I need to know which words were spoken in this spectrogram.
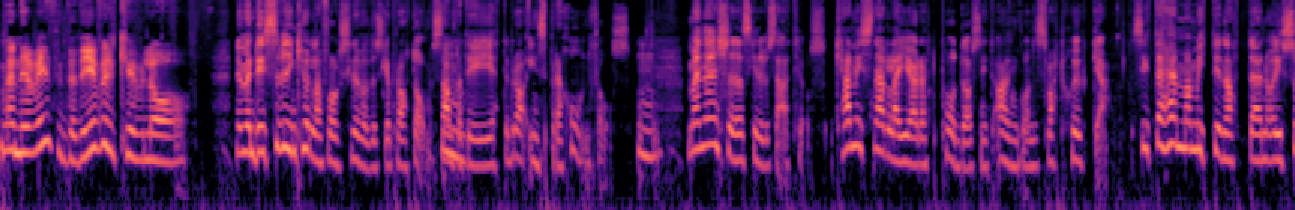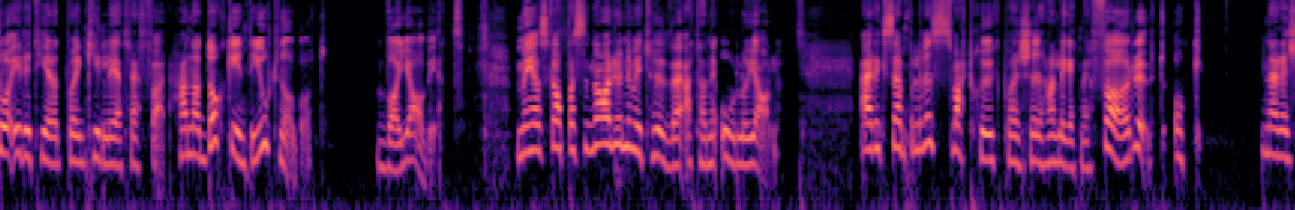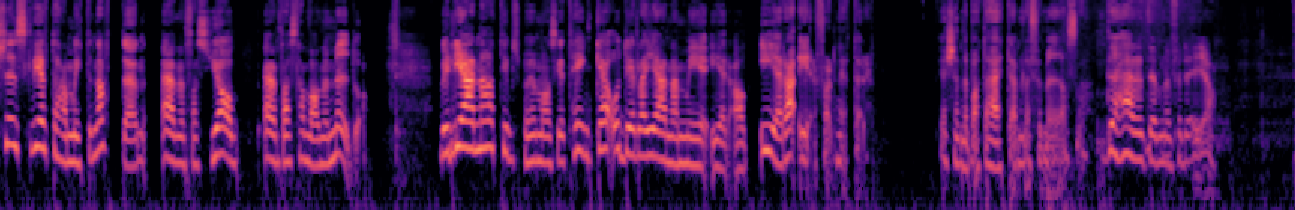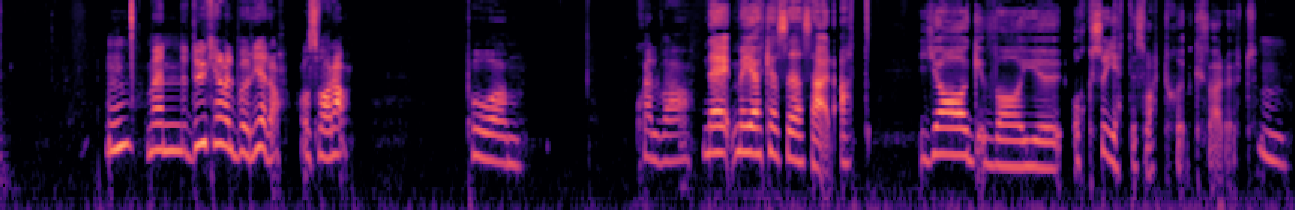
Men jag vet inte, det är väl kul att... Nej men det är svinkul när folk skriver vad vi ska prata om. Samt att det är jättebra inspiration för oss. Mm. Men en tjej har skrivit så här till oss. Kan ni snälla göra ett poddavsnitt angående svartsjuka? Sitter hemma mitt i natten och är så irriterad på en kille jag träffar. Han har dock inte gjort något. Vad jag vet. Men jag skapar scenarion i mitt huvud att han är olojal. Är exempelvis svartsjuk på en tjej han legat med förut och när en tjej skrev till honom mitt i natten, även fast, jag, även fast han var med mig då. Vill gärna ha tips på hur man ska tänka och dela gärna med er av era erfarenheter. Jag kände bara att det här är ett ämne för mig alltså. Det här är ett ämne för dig ja. Mm. Men du kan väl börja då och svara. På um, själva... Nej, men jag kan säga så här att jag var ju också jättesvartsjuk förut. Mm.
